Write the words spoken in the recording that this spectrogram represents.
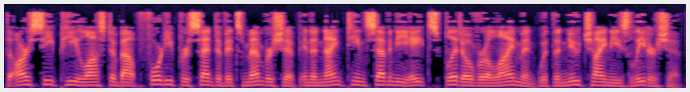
the RCP lost about 40% of its membership in a 19 1978 split over alignment with the new Chinese leadership.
